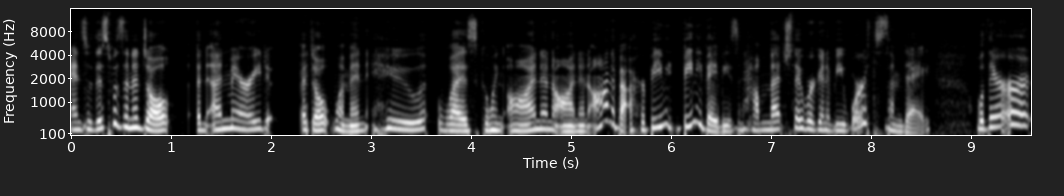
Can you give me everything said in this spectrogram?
and so this was an adult, an unmarried adult woman who was going on and on and on about her beanie babies and how much they were going to be worth someday. Well, there are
